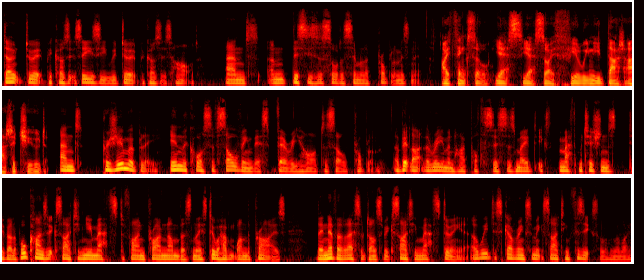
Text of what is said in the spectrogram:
don't do it because it's easy, we do it because it's hard and and this is a sort of similar problem, isn't it? I think so. Yes, yes. So I feel we need that attitude. And presumably, in the course of solving this very hard to solve problem, a bit like the Riemann hypothesis has made ex- mathematicians develop all kinds of exciting new maths to find prime numbers, and they still haven't won the prize they nevertheless have done some exciting maths doing it. Are we discovering some exciting physics along the way?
